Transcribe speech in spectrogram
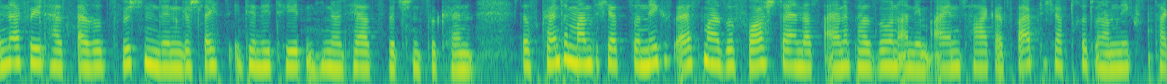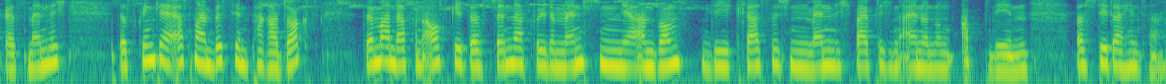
Genderfluid heißt also zwischen den Geschlechtsidentitäten hin und her switchen zu können. Das könnte man sich jetzt zunächst erstmal so vorstellen, dass eine Person an dem einen Tag als weiblich auftritt und am nächsten Tag als männlich. Das klingt ja erstmal ein bisschen paradox, wenn man davon ausgeht, dass genderfluide Menschen ja ansonsten die klassischen männlich-weiblichen Einordnungen ablehnen. Was steht dahinter?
